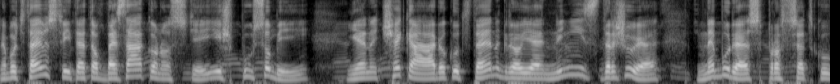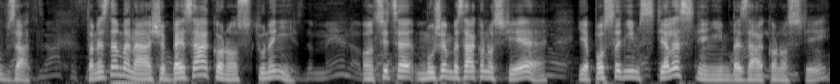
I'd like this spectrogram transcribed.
Neboť tajemství této bezákonnosti již působí, jen čeká, dokud ten, kdo je nyní zdržuje, nebude z prostředků vzat. To neznamená, že bezákonnost tu není. On sice mužem bezákonnosti je, je posledním stělesněním bezákonnosti.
